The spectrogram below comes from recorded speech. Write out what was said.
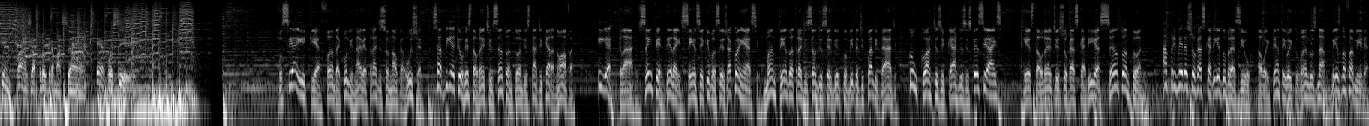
Quem faz a programação é você. Você aí que é fã da culinária tradicional gaúcha, sabia que o restaurante Santo Antônio está de cara nova? E é claro, sem perder a essência que você já conhece, mantendo a tradição de servir comida de qualidade, com cortes de carnes especiais. Restaurante Churrascaria Santo Antônio. A primeira churrascaria do Brasil, há 88 anos na mesma família.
